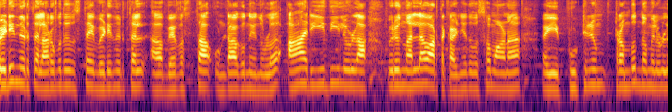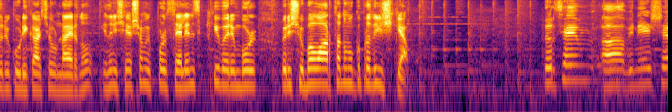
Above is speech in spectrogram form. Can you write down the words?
വെടിനിർത്തൽ അറുപത് ദിവസത്തെ വെടിനിർത്തൽ വ്യവസ്ഥ ഉണ്ടാകുന്നു എന്നുള്ളത് ആ രീതിയിലുള്ള ഒരു നല്ല വാർത്ത കഴിഞ്ഞ ദിവസമാണ് ഈ പുട്ടിനും ട്രംപും തമ്മിലുള്ള ഒരു കൂടിക്കാഴ്ച ഉണ്ടായിരുന്നു. ഇതിനുശേഷം ഇപ്പോൾ സെലൻസ്കി വരുമ്പോൾ ഒരു ശുഭവാർത്ത നമുക്ക് പ്രതീക്ഷിക്കാം. തീർച്ചയായും വിനേഷ്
